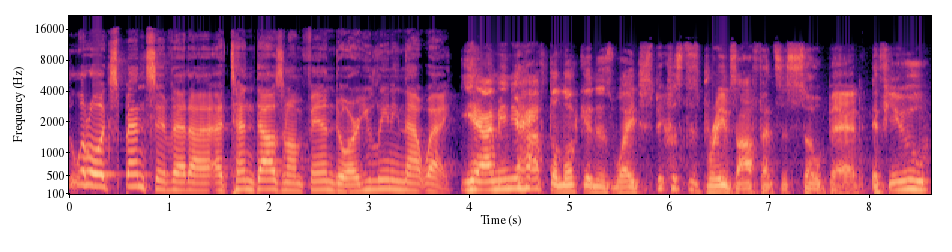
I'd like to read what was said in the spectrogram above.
a little expensive at uh, at ten thousand on FanDuel. Are you leaning that way? Yeah, I mean you have to look in his way just because this Braves offense is so bad. If you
